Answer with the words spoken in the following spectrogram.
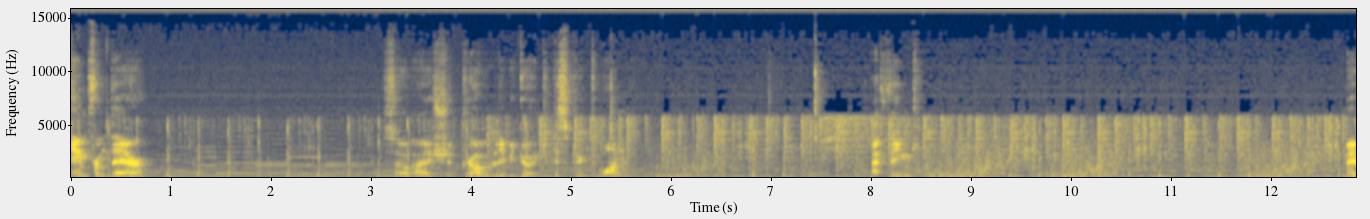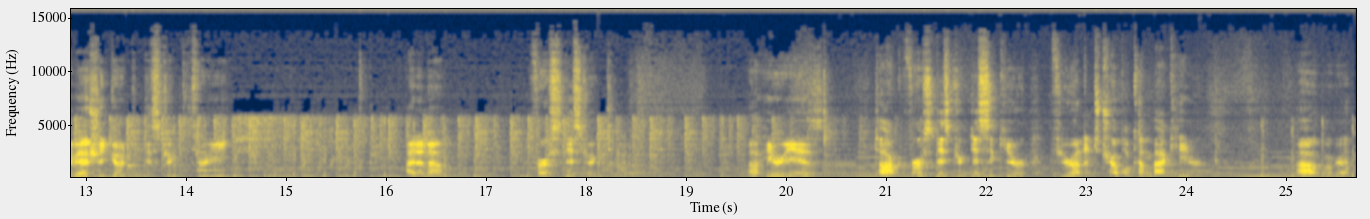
Came from there. So I should probably be going to District 1. I think. Maybe I should go to District 3. I don't know. First District. Oh, here he is. Talk. First District is secure. If you run into trouble, come back here. Oh, okay.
